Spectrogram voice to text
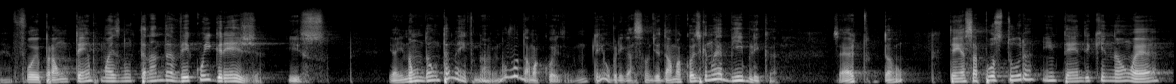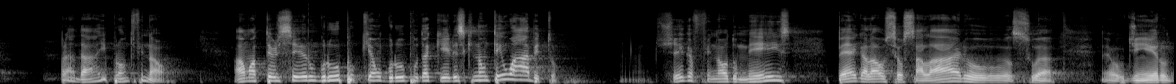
Né? Foi para um tempo, mas não tem nada a ver com igreja isso. E aí não dão também. Não, eu não vou dar uma coisa, não tenho obrigação de dar uma coisa que não é bíblica. Certo? Então, tem essa postura, entende que não é para dar e pronto, final. Há um terceiro grupo, que é um grupo daqueles que não tem o hábito. Chega final do mês, pega lá o seu salário, a sua, né, o dinheiro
